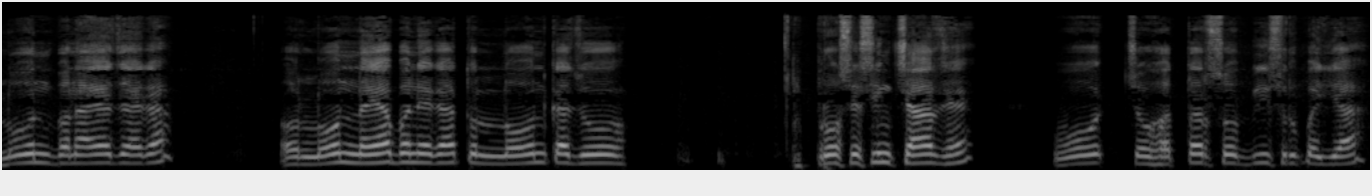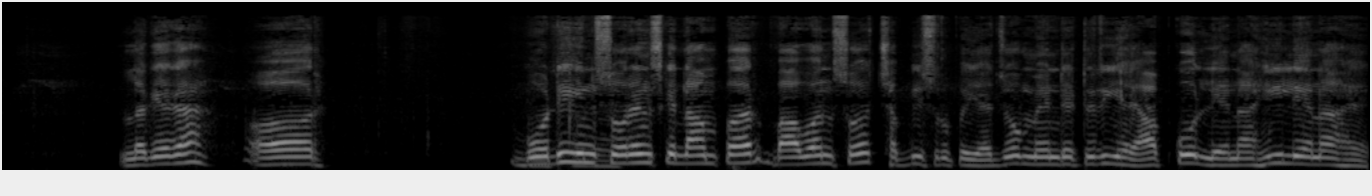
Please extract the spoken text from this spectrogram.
लोन बनाया जाएगा और लोन नया बनेगा तो लोन का जो प्रोसेसिंग चार्ज है वो चौहत्तर सौ बीस रुपया लगेगा और बॉडी इंश्योरेंस के नाम पर बावन सौ छब्बीस रुपया जो मैंडेटरी है आपको लेना ही लेना है।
